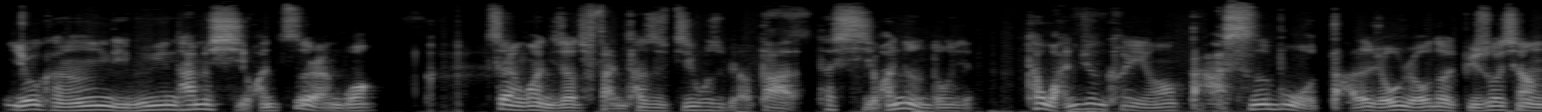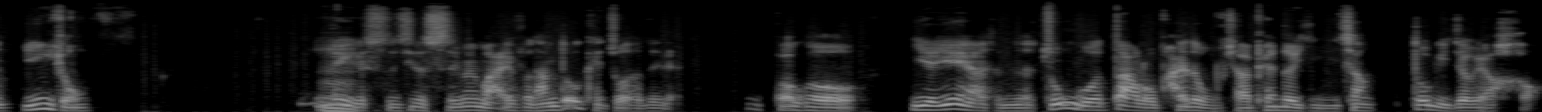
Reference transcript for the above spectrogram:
有可能李冰冰他们喜欢自然光，自然光你知道反差是几乎是比较大的，他喜欢这种东西，他完全可以用打丝布打的柔柔的，比如说像英雄，那个时期的十面埋伏，他们都可以做到这点，包括夜宴啊什么的，中国大陆拍的武侠片的影像都比这个要好。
